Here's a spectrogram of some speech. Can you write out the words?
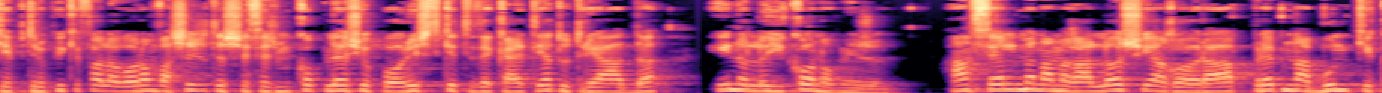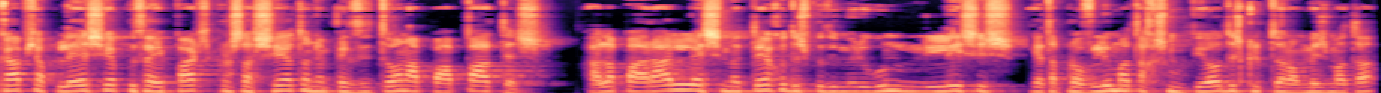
και η Επιτροπή Κεφαλαγορών βασίζεται σε θεσμικό πλαίσιο που ορίστηκε τη δεκαετία του 30, είναι λογικό νομίζω. Αν θέλουμε να μεγαλώσει η αγορά, πρέπει να μπουν και κάποια πλαίσια που θα υπάρχει προστασία των επενδυτών από απάτες. Αλλά παράλληλα οι συμμετέχοντες που δημιουργούν λύσεις για τα προβλήματα χρησιμοποιώντας κρυπτονομίσματα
